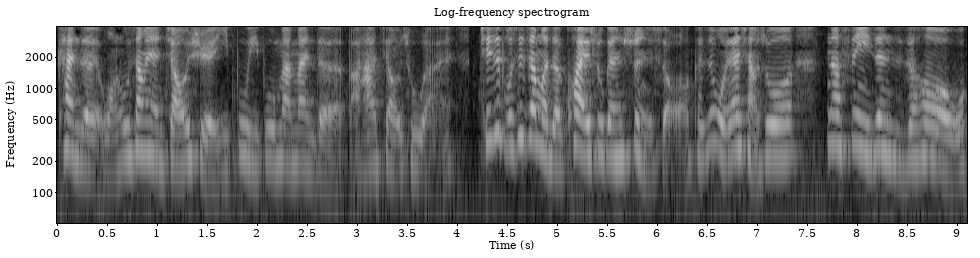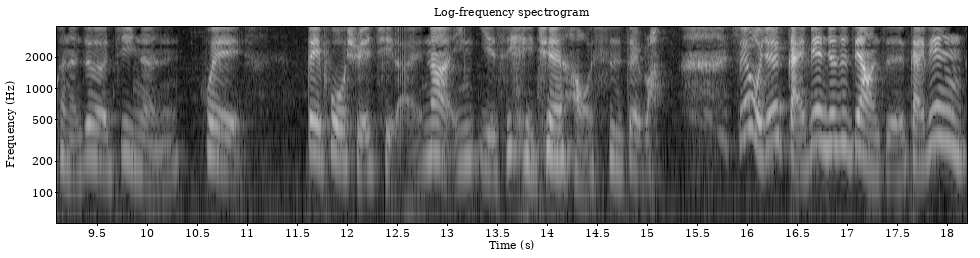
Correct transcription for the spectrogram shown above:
看着网络上面的教学，一步一步慢慢的把它叫出来。其实不是这么的快速跟顺手。可是我在想说，那适应一阵子之后，我可能这个技能会。被迫学起来，那应也是一件好事，对吧？所以我觉得改变就是这样子，改变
